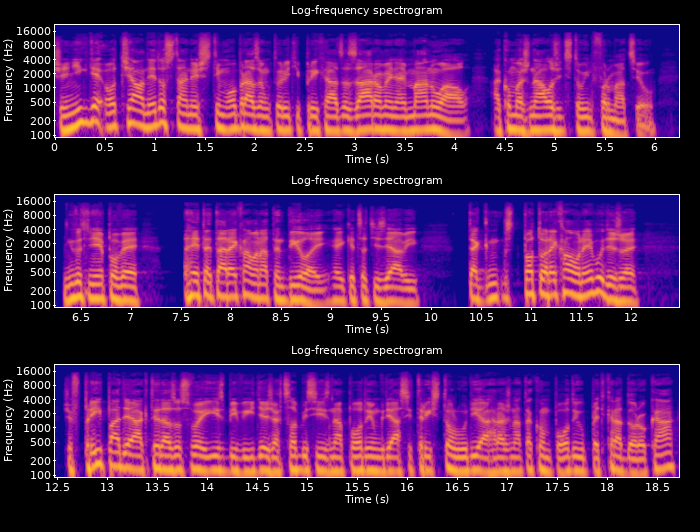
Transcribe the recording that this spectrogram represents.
že nikde odtiaľ nedostaneš s tým obrazom, ktorý ti prichádza, zároveň aj manuál, ako máš náložiť s tou informáciou. Nikto ti nepovie, hej, tá, tá reklama na ten delay, hej, keď sa ti zjaví tak po to reklamu nebude, že, že v prípade, ak teda zo svojej izby vyjdeš a chcel by si ísť na pódium, kde asi 300 ľudí a hráš na takom pódiu 5 krát do roka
